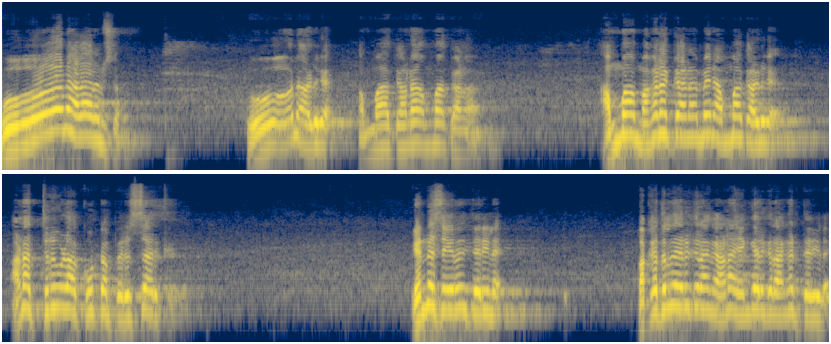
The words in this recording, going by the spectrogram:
ஓன்னு அழ ஆரம்பிச்சிட்டான். ஓன்னு அழுக. அம்மா காணா அம்மா காணா அம்மா மகனை காணாமே அம்மாக்கு அழுக. ஆனா திருவிழா கூட்டம் பெருசா இருக்கு. என்ன செய்யறதுன்னு தெரியல. பக்கத்துல தான் இருக்கிறாங்க ஆனா எங்க இருக்கிறாங்கன்னு தெரியல.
